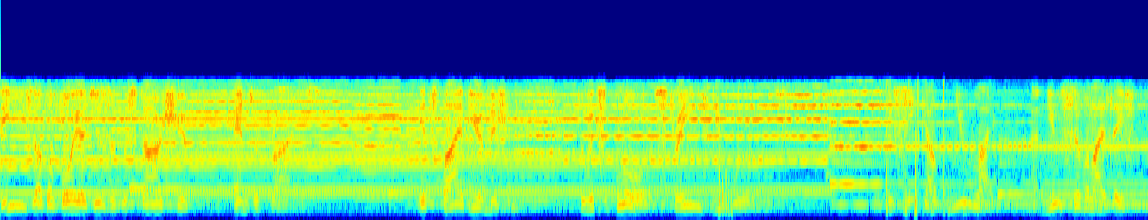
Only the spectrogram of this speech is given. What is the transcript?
These are the voyages of the starship Enterprise. Its five year mission to explore strange new worlds, to seek out new life and new civilizations,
